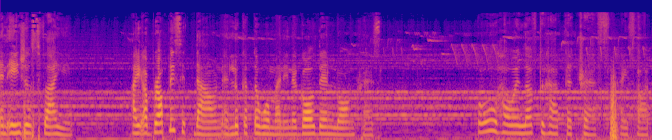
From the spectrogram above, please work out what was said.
and angels flying. I abruptly sit down and look at the woman in a golden long dress. Oh, how I love to have that dress, I thought.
